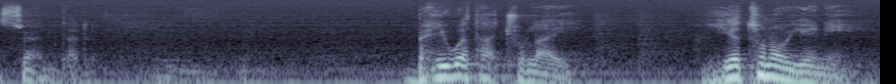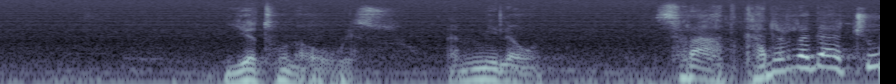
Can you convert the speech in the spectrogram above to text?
እሱ ያንተ በህይወታችሁ ላይ የቱ ነው የኔ የቱ ነው የሱ የሚለውን ስርዓት ካደረጋችሁ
